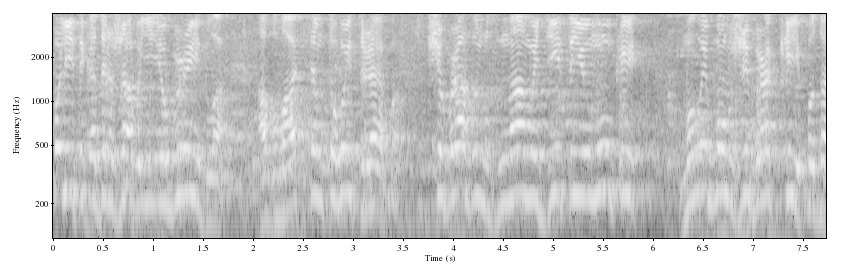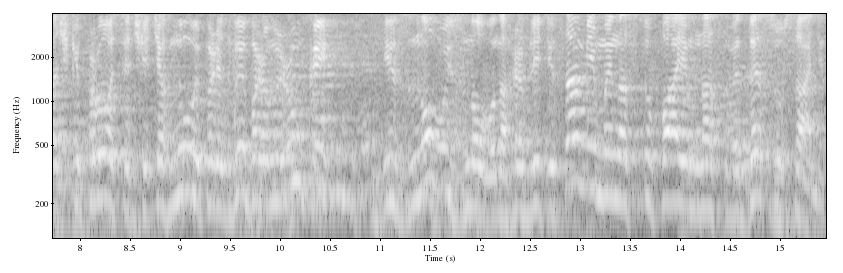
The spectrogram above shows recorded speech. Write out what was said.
політика держави їй обридла, а владцям того й треба, щоб разом з нами діти й онуки Моли б, мов жебраки, подачки просячи, тягнули перед виборами руки, і знову й знову на граблі ті самі ми наступаємо, нас веде Сусанін.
